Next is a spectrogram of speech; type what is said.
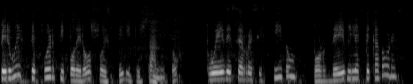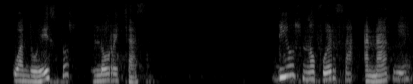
Pero este fuerte y poderoso Espíritu Santo puede ser resistido por débiles pecadores cuando éstos lo rechazan. Dios no fuerza a nadie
